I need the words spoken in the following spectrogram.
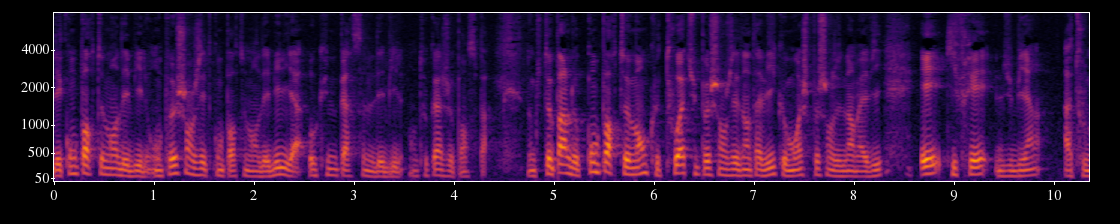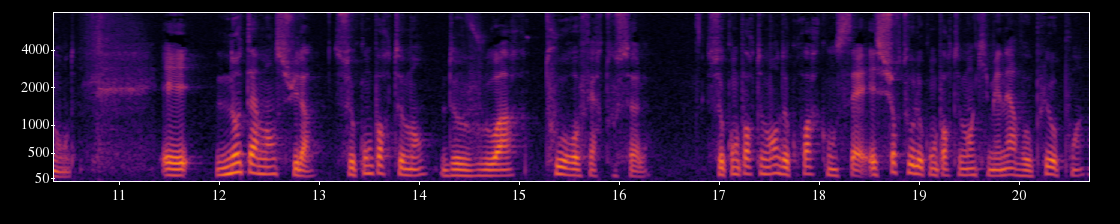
les comportements débiles. On peut changer de comportement débile, il n'y a aucune personne débile. En tout cas, je ne pense pas. Donc je te parle de comportement que toi tu peux changer dans ta vie, que moi je peux changer dans ma vie, et qui ferait du bien à tout le monde. Et notamment celui-là, ce comportement de vouloir tout refaire tout seul ce comportement de croire qu'on sait, et surtout le comportement qui m'énerve au plus haut point,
